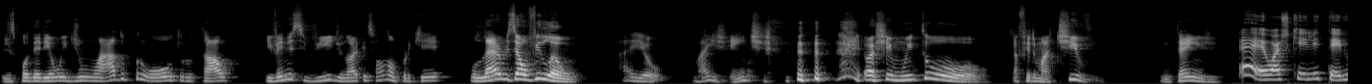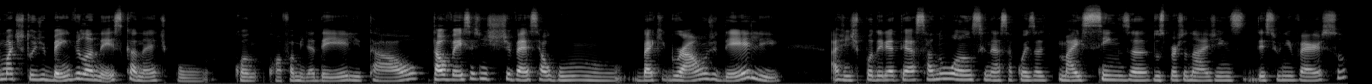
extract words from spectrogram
eles poderiam ir de um lado pro outro tal. E vendo esse vídeo, na hora que eles falam, não, porque o Larry é o vilão. Aí eu, mas gente, eu achei muito afirmativo, entende? É, eu acho que ele teve uma atitude bem vilanesca, né? Tipo, com, a família dele e tal. Talvez se a gente tivesse algum background dele, a gente poderia ter essa nuance, né? Essa coisa mais cinza dos personagens desse universo.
